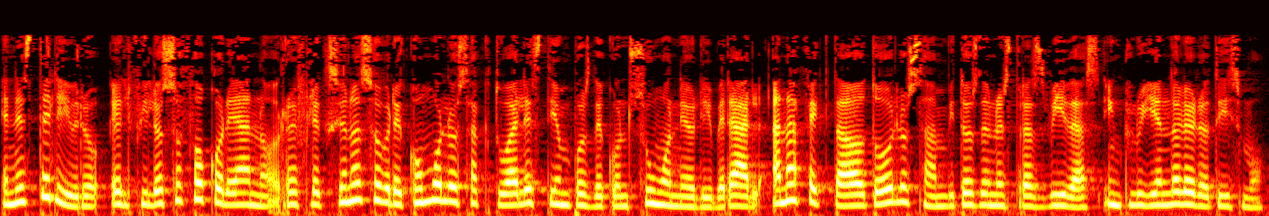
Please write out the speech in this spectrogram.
En este libro, el filósofo coreano reflexiona sobre cómo los actuales tiempos de consumo neoliberal han afectado todos los ámbitos de nuestras vidas, incluyendo el erotismo.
